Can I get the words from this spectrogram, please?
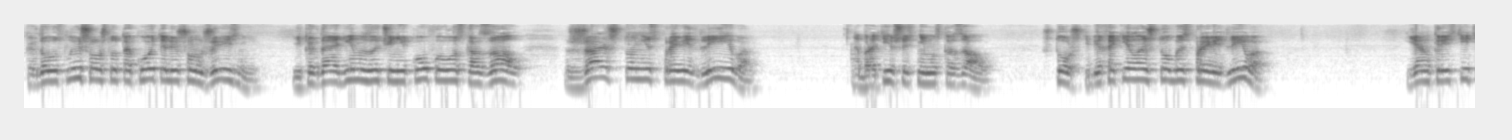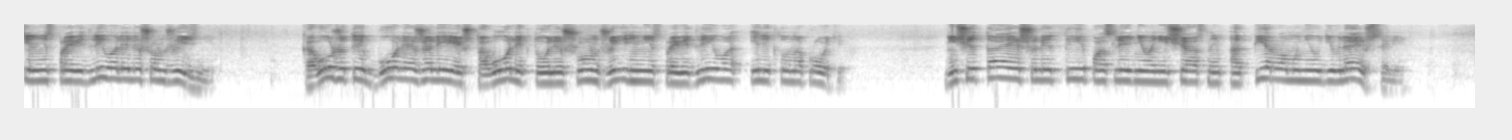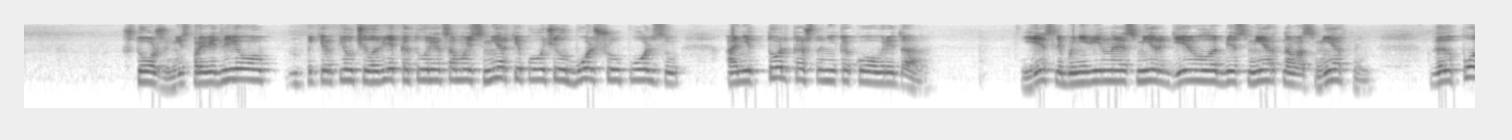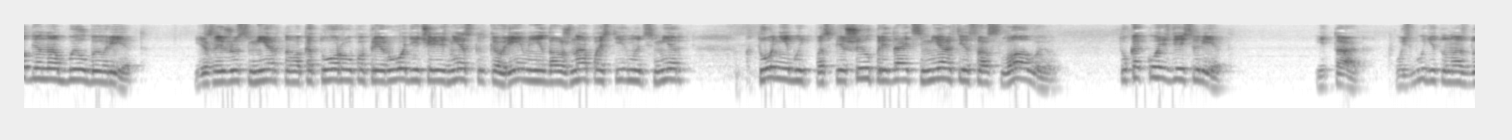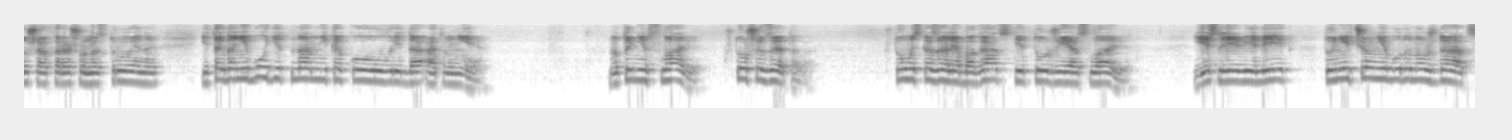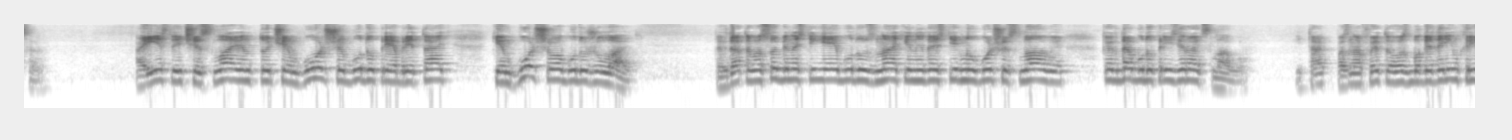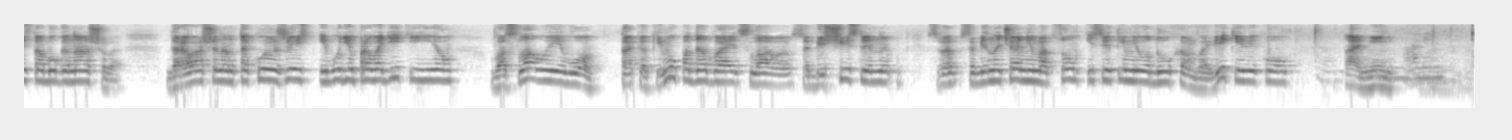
когда услышал, что такой-то лишен жизни, и когда один из учеников его сказал, «Жаль, что несправедливо», обратившись к нему, сказал, «Что ж, тебе хотелось, чтобы справедливо?» Ян Креститель несправедливо ли лишен жизни? Кого же ты более жалеешь, того ли, кто лишен жизни несправедливо, или кто напротив? Не считаешь ли ты последнего несчастным, а первому не удивляешься ли? Что же, несправедливо потерпел человек, который от самой смерти получил большую пользу, а не только что никакого вреда. Если бы невинная смерть делала бессмертного смертным, то подлинно был бы вред. Если же смертного, которого по природе через несколько времени должна постигнуть смерть, кто-нибудь поспешил предать смерти со славою, то какой здесь вред? Итак, пусть будет у нас душа хорошо настроена, и тогда не будет нам никакого вреда отвне. Но ты не в славе. Что ж из этого? Что мы сказали о богатстве, то же и о славе. Если я велик, то ни в чем не буду нуждаться. А если тщеславен, то чем больше буду приобретать, тем большего буду желать. Тогда-то в особенности я и буду знатен и достигну большей славы, когда буду презирать славу. Итак, познав это, возблагодарим Христа Бога нашего, даровавший нам такую жизнь, и будем проводить ее во славу Его, так как Ему подобает слава с обесчисленным, с обезначальным Отцом и Святым Его Духом во веки веков. Аминь. Аминь.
